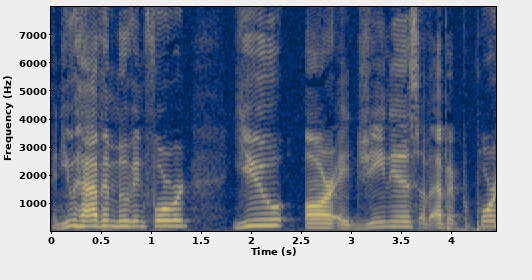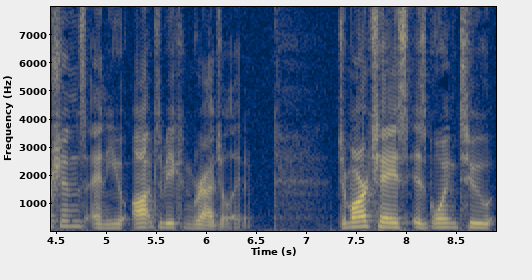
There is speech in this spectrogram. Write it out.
and you have him moving forward, you are a genius of epic proportions, and you ought to be congratulated. Ja'Marr Chase is going to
